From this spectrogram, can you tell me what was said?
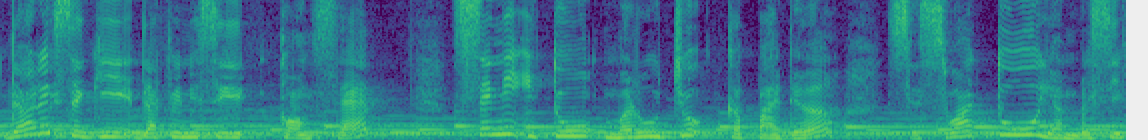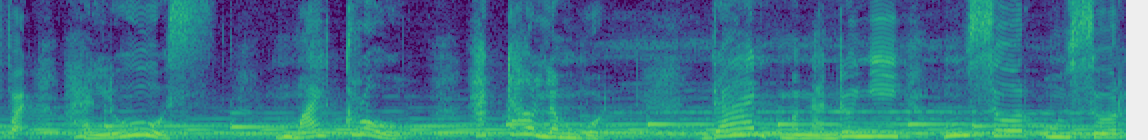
Dari segi definisi konsep, seni itu merujuk kepada sesuatu yang bersifat halus, mikro atau lembut dan mengandungi unsur-unsur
